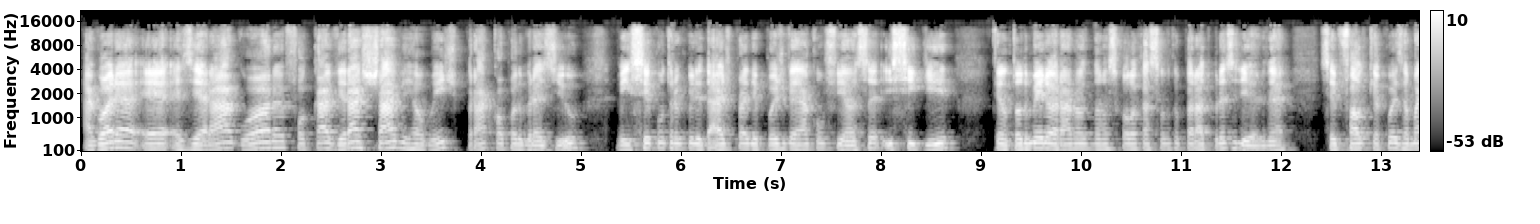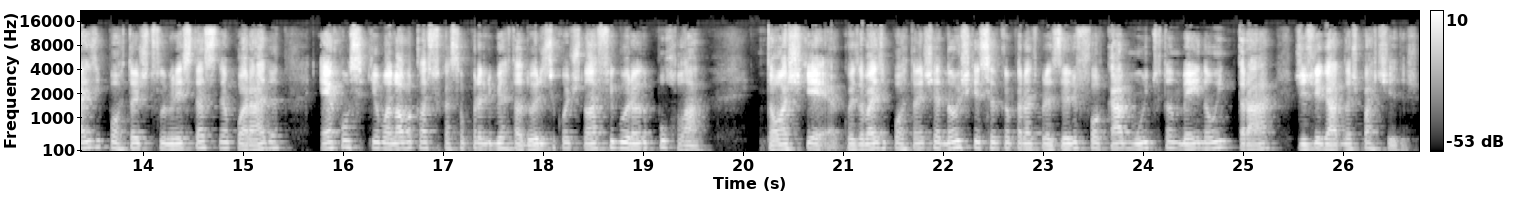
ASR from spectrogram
Agora é, é, zerar agora, focar, virar a chave realmente para a Copa do Brasil, vencer com tranquilidade para depois ganhar confiança e seguir tentando melhorar na nossa colocação no Campeonato Brasileiro, né? Sempre falo que a coisa mais importante do Fluminense dessa temporada é conseguir uma nova classificação para a Libertadores e continuar figurando por lá. Então acho que a coisa mais importante é não esquecer do Campeonato Brasileiro e focar muito também, não entrar desligado nas partidas.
